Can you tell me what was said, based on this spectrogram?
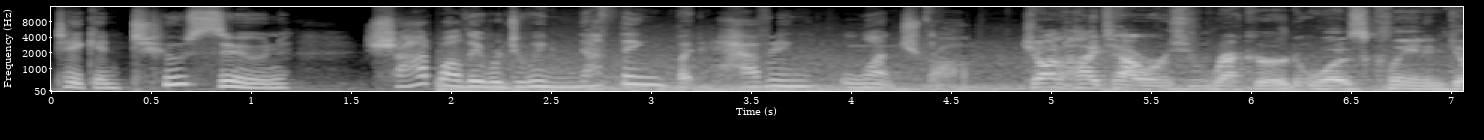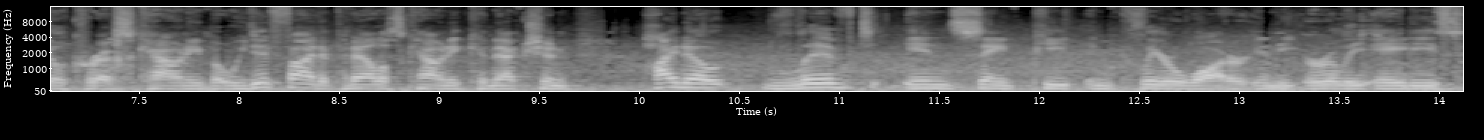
taken too soon, shot while they were doing nothing but having lunch, Rob. John Hightower's record was clean in Gilchrist County, but we did find a Pinellas County connection. Highnote lived in St. Pete in Clearwater in the early 80s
